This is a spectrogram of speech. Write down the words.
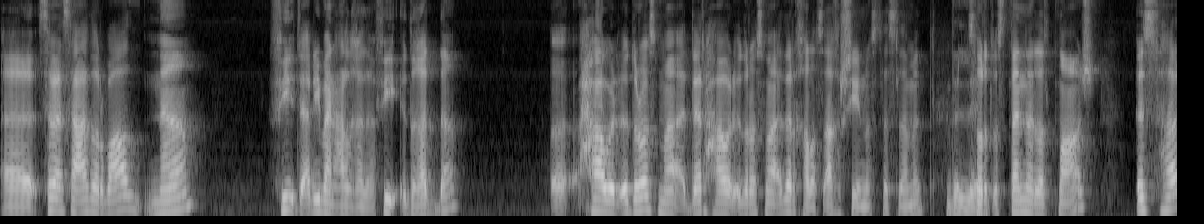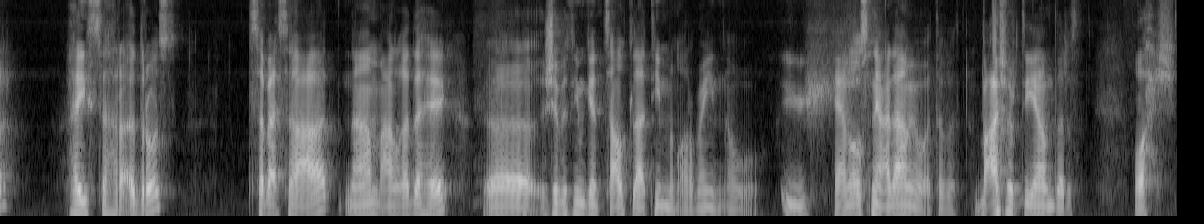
أه سبع ساعات ورا بعض نام. في تقريبا على الغداء في أتغدى. أه، حاول أدرس ما أقدر حاول أدرس ما أقدر. خلص آخر شيء إنه استسلمت. بالليل. صرت أستنى ل 12 أسهر هي السهرة أدرس. سبع ساعات نام على الغداء هيك. آه، جبت يمكن 39 من 40 أو. يعني نقصني علامة وقتها بس. ب 10 أيام درس. وحش.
